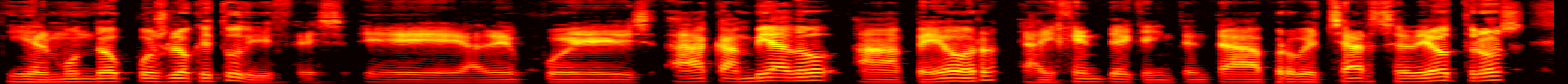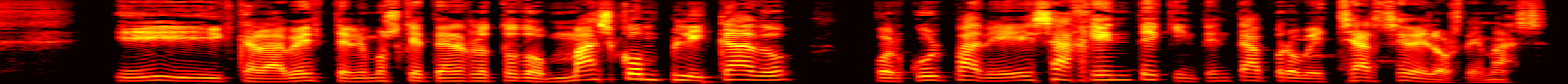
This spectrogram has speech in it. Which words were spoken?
y el mundo, pues lo que tú dices, eh, pues ha cambiado a peor. Hay gente que intenta aprovecharse de otros y cada vez tenemos que tenerlo todo más complicado por culpa de esa gente que intenta aprovecharse de los demás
